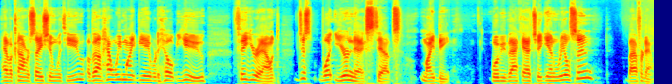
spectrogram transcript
have a conversation with you about how we might be able to help you figure out just what your next steps might be. We'll be back at you again real soon. Bye for now.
